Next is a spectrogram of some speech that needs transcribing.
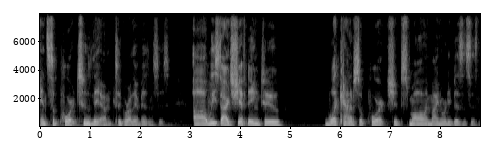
and support to them to grow their businesses. Uh, we start shifting to what kind of support should small and minority businesses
